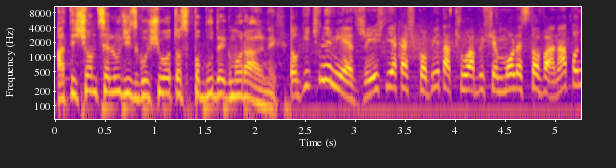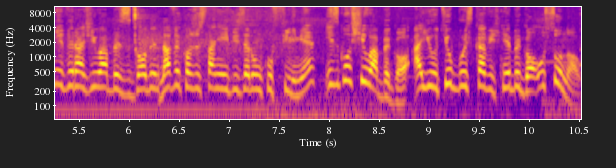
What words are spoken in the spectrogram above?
a tysiące ludzi zgłosiło to z pobudek moralnych. Logicznym jest, że jeśli jakaś kobieta czułaby się molestowana, to nie wyraziłaby zgody na wykorzystanie jej wizerunku w filmie i zgłosiłaby go, a YouTube błyskawicznie by go usunął.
